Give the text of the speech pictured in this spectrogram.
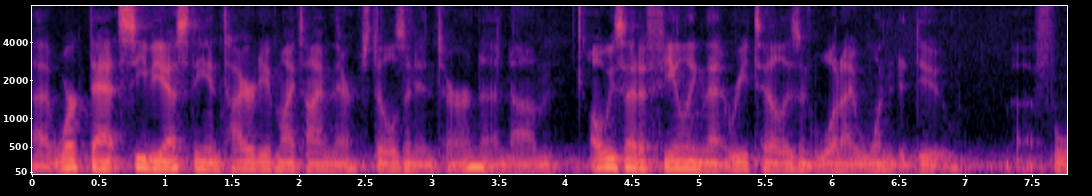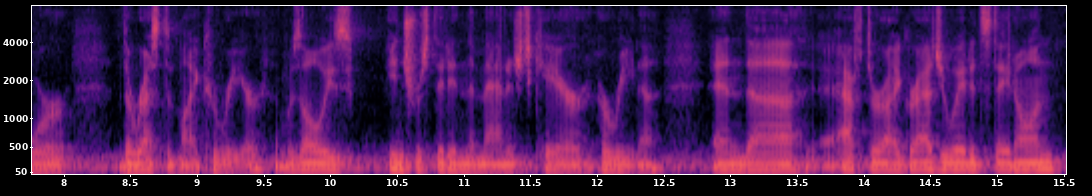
Uh, worked at CVS the entirety of my time there, still as an intern, and um, always had a feeling that retail isn't what I wanted to do uh, for the rest of my career. It was always interested in the managed care arena. And uh, after I graduated, stayed on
